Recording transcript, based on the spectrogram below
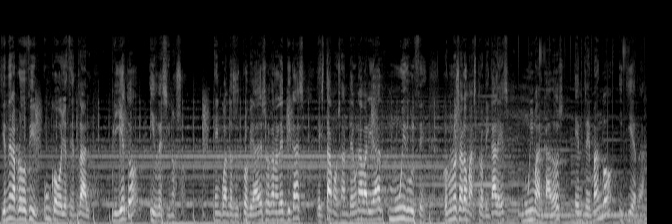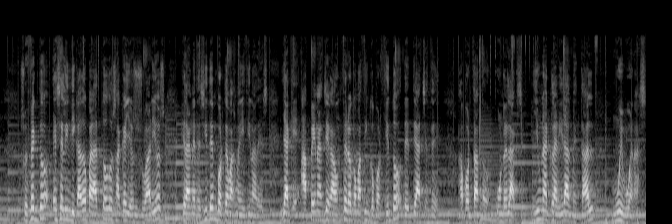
tienden a producir un cogollo central prieto y resinoso. En cuanto a sus propiedades organolépticas, estamos ante una variedad muy dulce, con unos aromas tropicales muy marcados entre mango y tierra. Su efecto es el indicado para todos aquellos usuarios que la necesiten por temas medicinales, ya que apenas llega a un 0,5% de THC, aportando un relax y una claridad mental muy buenas.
